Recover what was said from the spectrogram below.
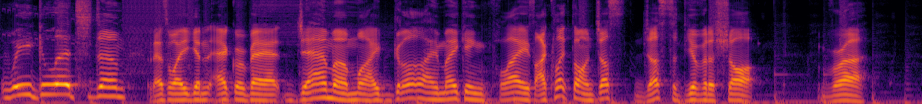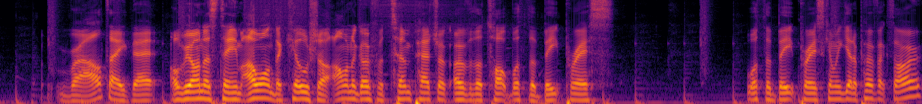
We glitched him. That's why you get an acrobat jammer, my guy, making plays. I clicked on just, just to give it a shot. Bruh. Bruh, I'll take that. I'll be honest, team. I want the kill shot. I want to go for Tim Patrick over the top with the beat press. With the beat press. Can we get a perfect throw?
